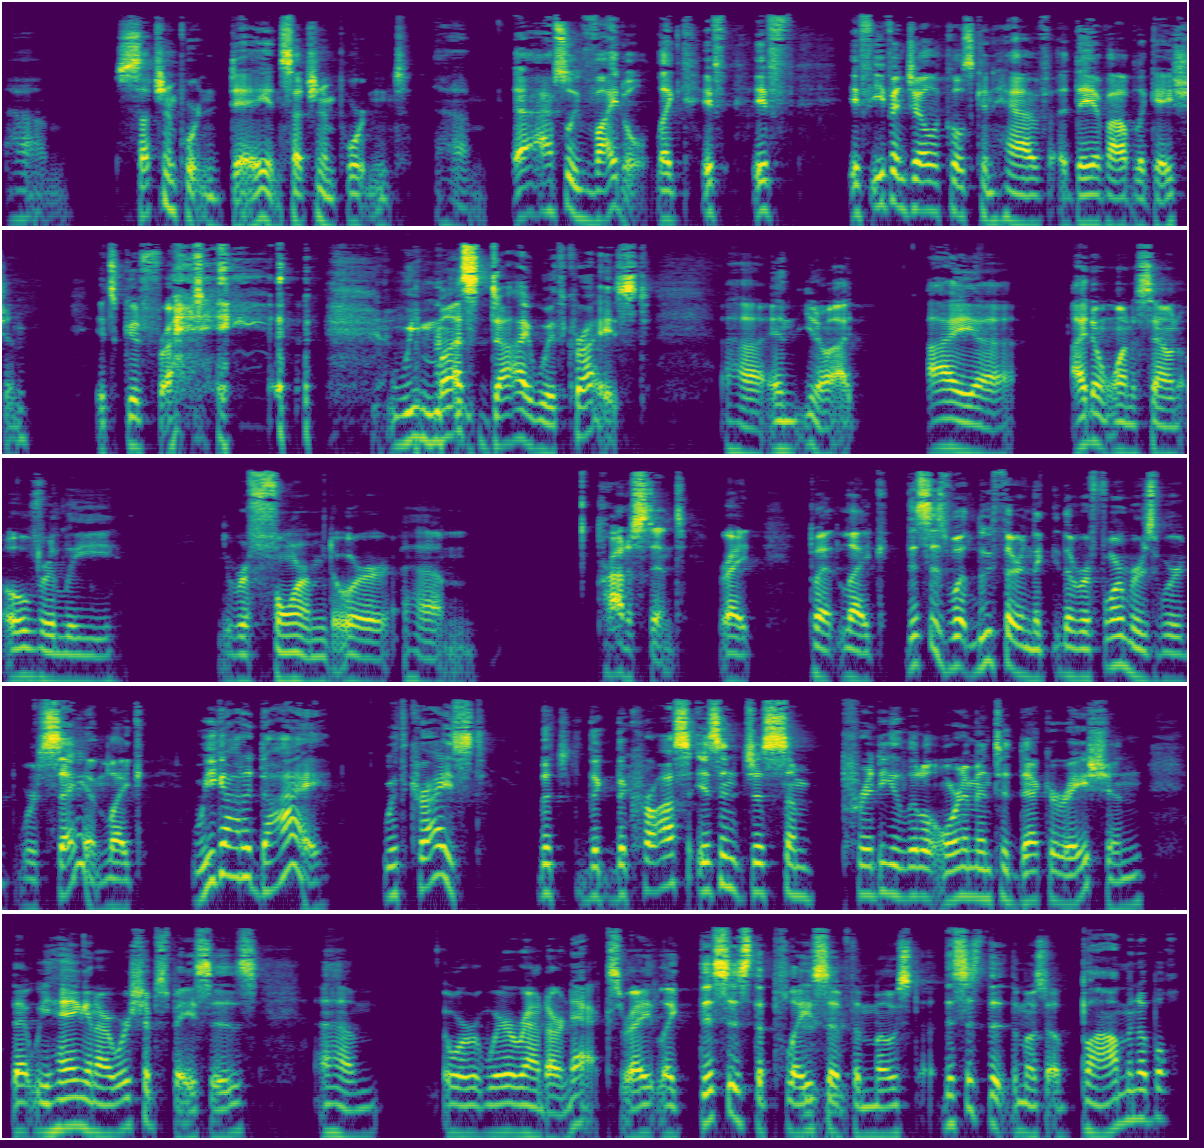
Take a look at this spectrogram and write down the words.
um, such an important day and such an important um, absolutely vital. Like if if if evangelicals can have a day of obligation, it's Good Friday. We must die with Christ, uh, and you know I I uh, I don't want to sound overly reformed or um, Protestant, right? But like this is what Luther and the, the reformers were were saying. Like we got to die with Christ. The, the the cross isn't just some pretty little ornamented decoration that we hang in our worship spaces um, or wear around our necks, right? Like this is the place mm-hmm. of the most, this is the, the most abominable,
